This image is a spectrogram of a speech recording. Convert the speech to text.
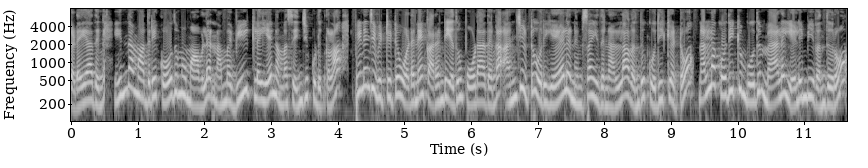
கிடையாதுங்க. இந்த மாதிரி கோதுமை மாவில் நம்ம வீட்டிலையே நம்ம செஞ்சு கொடுக்கலாம். பிணிஞ்சு விட்டுட்டு உடனே கரண்டி எதுவும் போடாதங்க. அஞ்சு டு ஒரு ஏழு நிமிஷம் இது நல்லா வந்து கொதிக்கட்டும். நல்லா கொதிக்கும் போது மேலே எலும்பி வந்துடும்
